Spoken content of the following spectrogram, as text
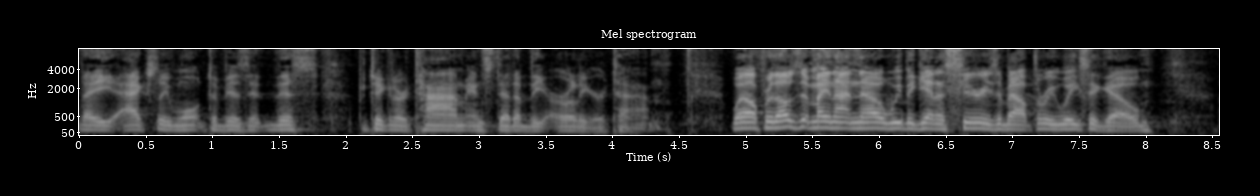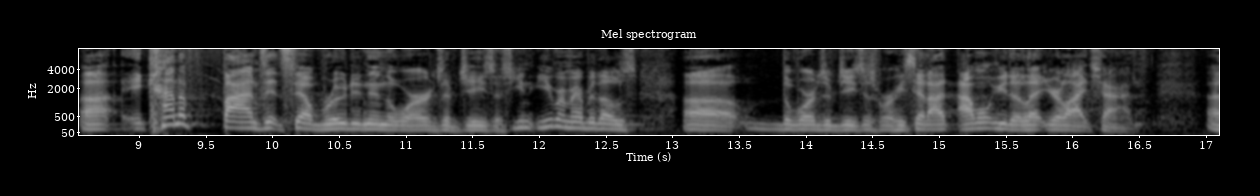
they actually want to visit this particular time instead of the earlier time. Well, for those that may not know, we began a series about three weeks ago uh, it kind of finds itself rooted in the words of Jesus. You, you remember those, uh, the words of Jesus where he said, I, I want you to let your light shine. Uh,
